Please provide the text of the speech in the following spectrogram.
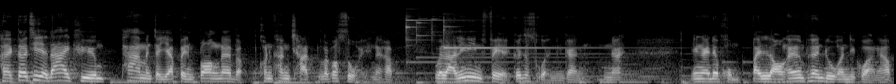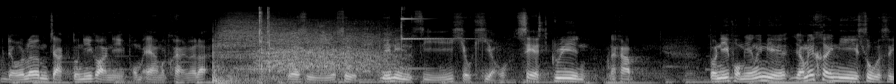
คาแรคเตอร์ที่จะได้คือผ้ามันจะยับเป็นปล้องได้แบบค่อนข้างชัดแล้วก็สวยนะครับ เวลาลินินเฟดก็จะสวยเหมือนกันนะ ยังไงเดี๋ยวผมไปลองให้เพื่อนๆดูกันดีกว่านะครับ เดี๋ยวเริ่มจากตัวนี้ก่อนนี่ ผมแอบมาแขวนไว้แล้วตัวสีสูตรลินินสีเขียวๆเซจกรีนนะครับ ตัวนี้ผมยังไม่มียังไม่เคยมีสูตรสี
